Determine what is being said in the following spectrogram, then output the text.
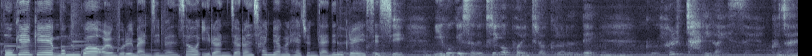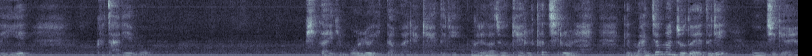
고객의 몸과 얼굴을 만지면서 이런저런 설명을 해준다는 네, 그레이스 씨. 미국에서는 trigger point라 그러는데 음. 그 혈 자리가 있어요. 그 음. 자리에 그 자리에 뭐 피가 이렇게 몰려 있단 말이야, 걔들이. 그래가지고 걔를 터치를 해, 만져만 줘도 얘들이 움직여요.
